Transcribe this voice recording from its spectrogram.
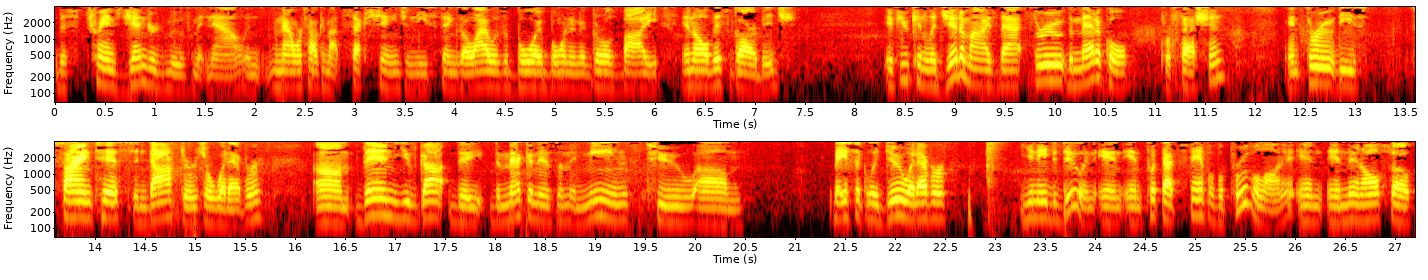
this transgendered movement now, and now we're talking about sex change and these things. Oh, I was a boy born in a girl's body and all this garbage. If you can legitimize that through the medical profession and through these scientists and doctors or whatever, um, then you've got the, the mechanism and means to um, basically do whatever you need to do and, and, and put that stamp of approval on it. And, and then also,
